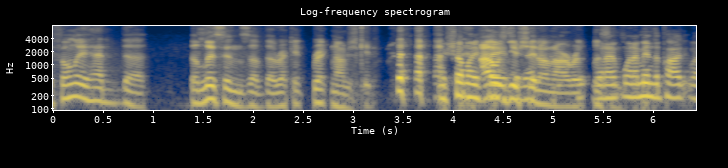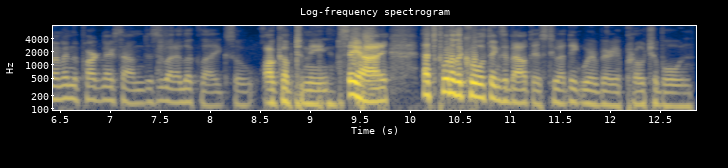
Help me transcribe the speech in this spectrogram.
if only I had the the listens of the record. Rec- no, I'm just kidding. I show my face. I always give shit on our when I'm when I'm in the park when I'm in the park next time. This is what I look like. So walk up to me, say hi. That's one of the cool things about this too. I think we're very approachable and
